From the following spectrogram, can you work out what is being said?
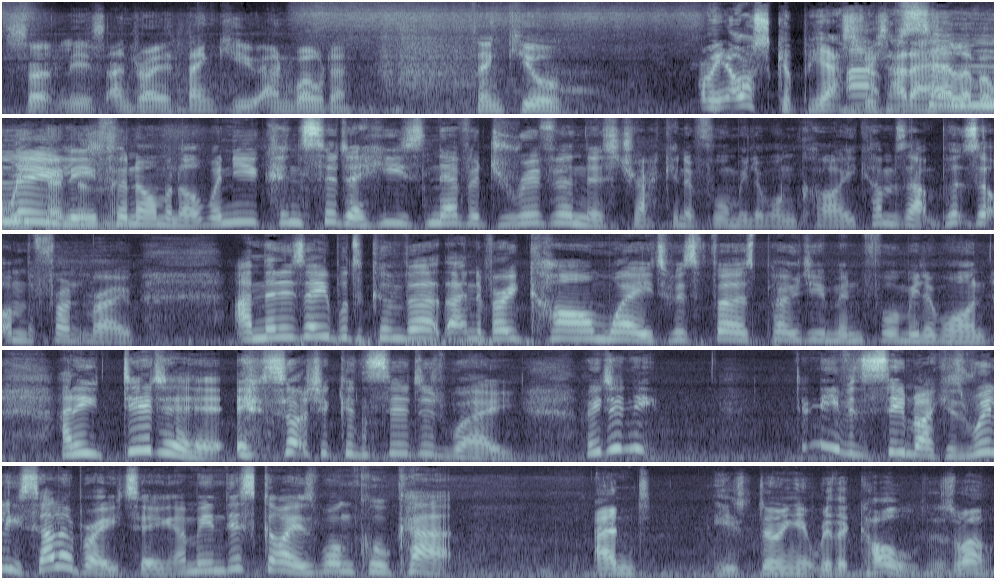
certainly is andrea thank you and well done thank you I mean, Oscar Piastri's had a hell of a weekend. Absolutely phenomenal. When you consider he's never driven this track in a Formula One car, he comes out puts it on the front row, and then is able to convert that in a very calm way to his first podium in Formula One. And he did it in such a considered way. I mean, didn't he? Didn't even seem like he's really celebrating. I mean, this guy is one cool cat. And he's doing it with a cold as well.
